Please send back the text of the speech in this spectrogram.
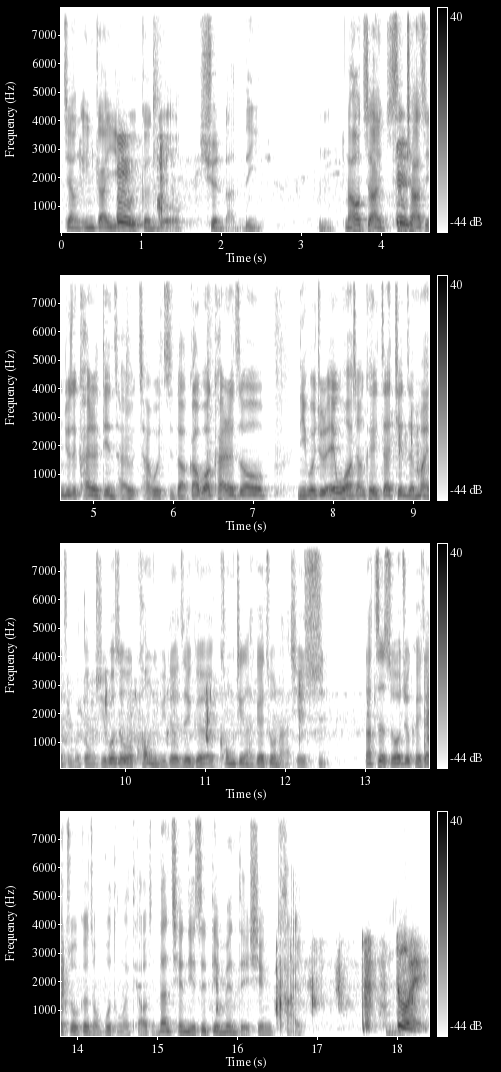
这样应该也会更有渲染力。嗯，然后再剩下的事情就是开了店才才会知道，搞不好开了之后。你会觉得，哎，我好像可以再兼着卖什么东西，或是我空余的这个空间还可以做哪些事？那这时候就可以再做各种不同的调整，但前提是店面得先开。对，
